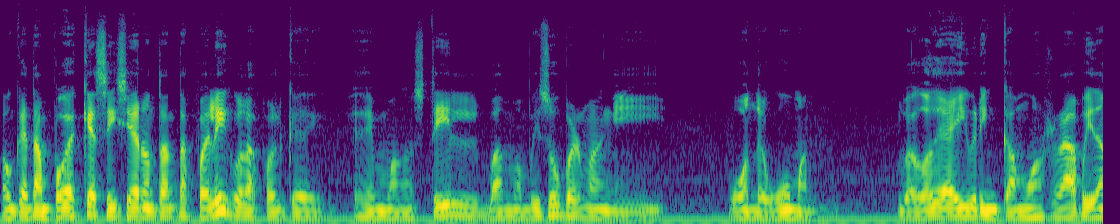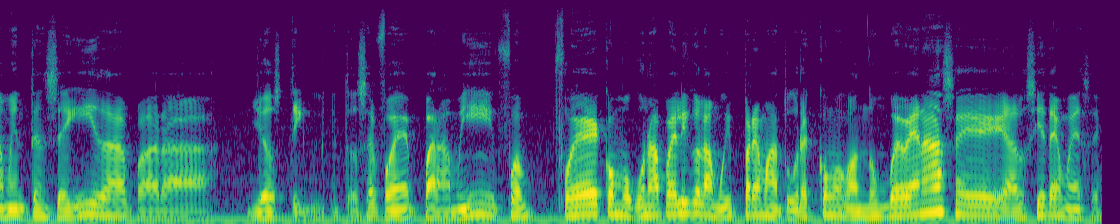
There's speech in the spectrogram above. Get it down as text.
Aunque tampoco es que se hicieron tantas películas, porque es Man of Steel, Batman v Superman y Wonder Woman. Luego de ahí brincamos rápidamente enseguida para Justice. Entonces fue, para mí, fue, fue como una película muy prematura. Es como cuando un bebé nace a los 7 meses.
